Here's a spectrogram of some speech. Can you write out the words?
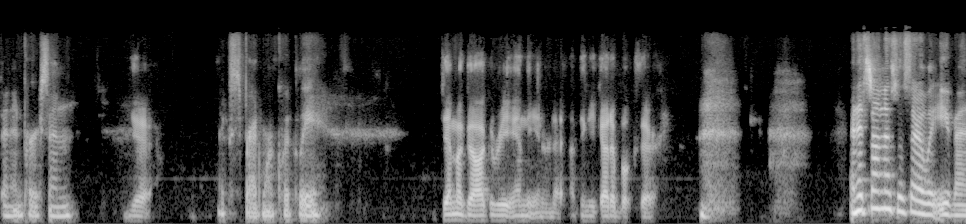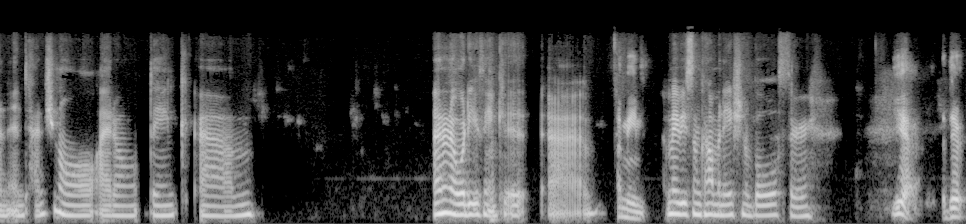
than in person. Yeah. Like spread more quickly. Demagoguery and the internet. I think you got a book there. and it's not necessarily even intentional, I don't think. Um, I don't know. What do you think? It. Uh, I mean, maybe some combination of both, or. Yeah, there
